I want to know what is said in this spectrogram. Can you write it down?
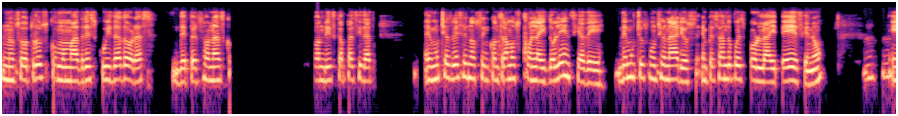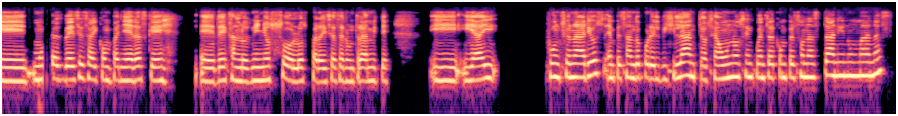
nosotros como madres cuidadoras de personas con con discapacidad, eh, muchas veces nos encontramos con la indolencia de, de muchos funcionarios, empezando pues por la EPS, ¿no? Eh, muchas veces hay compañeras que eh, dejan los niños solos para irse a hacer un trámite y, y hay funcionarios, empezando por el vigilante, o sea, uno se encuentra con personas tan inhumanas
